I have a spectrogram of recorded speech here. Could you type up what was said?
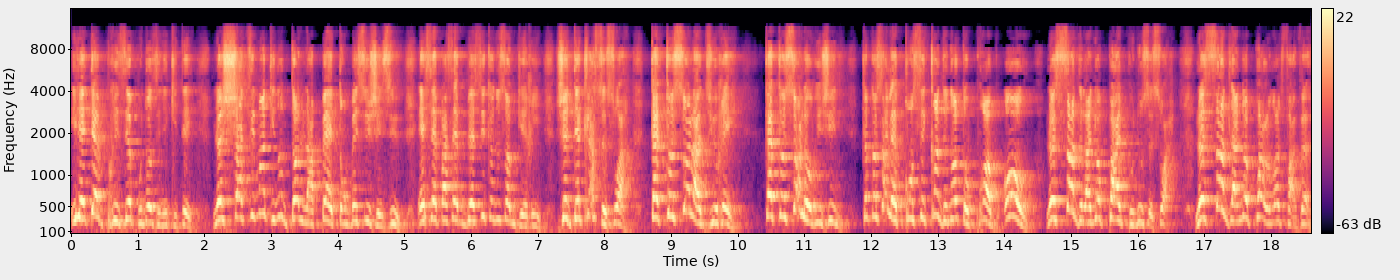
Il était brisé pour nos iniquités. Le châtiment qui nous donne la paix est tombé sur Jésus. Et c'est par cette blessure que nous sommes guéris. Je déclare ce soir, quelle que soit la durée, quelle que soit l'origine, quelles que soient les conséquences de notre opprobre. Oh, le sang de l'agneau parle pour nous ce soir. Le sang de l'agneau parle en notre faveur.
